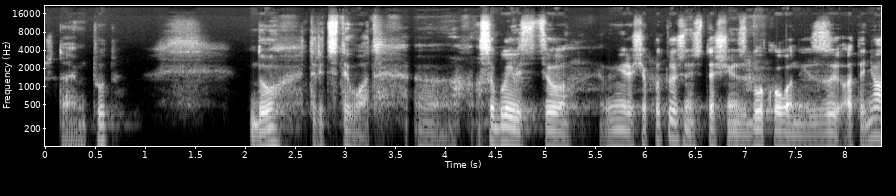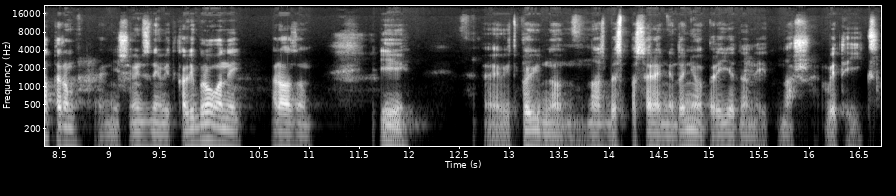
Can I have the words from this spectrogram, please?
Читаємо тут до 30 Вт. Е, особливість цього вимірювача потужності те, що він зблокований з атенюатором, верніше він з ним відкалібрований разом. І Відповідно, у нас безпосередньо до нього приєднаний наш VTX.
